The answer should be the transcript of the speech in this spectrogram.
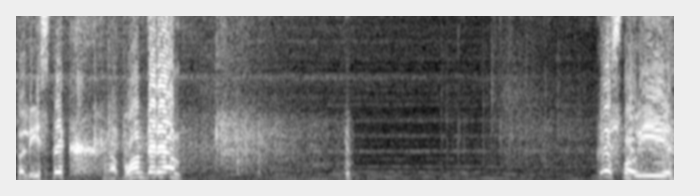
Колісник на Бондаря. Краснов і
